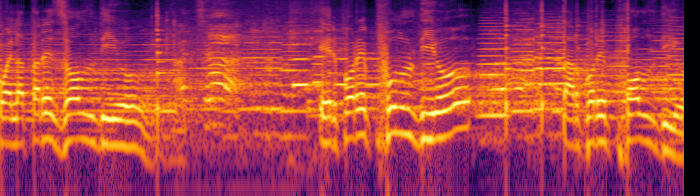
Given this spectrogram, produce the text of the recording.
পয়লা তারে জল দিও। এরপরে ফুল দিও তারপরে ফল দিও।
